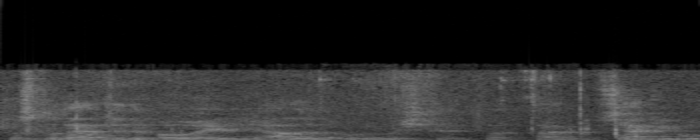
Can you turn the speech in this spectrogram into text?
що студенти не повинні, але ну, вибачте, так, всякі буває.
